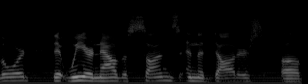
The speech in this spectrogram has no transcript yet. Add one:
Lord, that we are now the sons and the daughters of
